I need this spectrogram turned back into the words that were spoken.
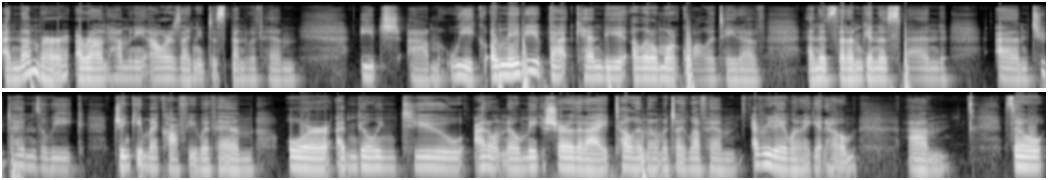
a number around how many hours I need to spend with him each um, week. Or maybe that can be a little more qualitative, and it's that I'm going to spend um, two times a week drinking my coffee with him, or I'm going to, I don't know, make sure that I tell him how much I love him every day when I get home. Um, so,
